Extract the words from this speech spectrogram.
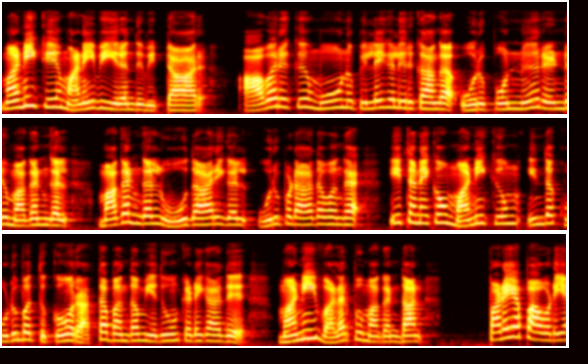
மணிக்கு மனைவி இறந்து விட்டார். அவருக்கு மூணு பிள்ளைகள் இருக்காங்க. ஒரு பொண்ணு ரெண்டு மகன்கள். மகன்கள் ஊதாரிகள் உருப்படாதவங்க. இத்தனைக்கும் மணிக்கும் இந்த குடும்பத்துக்கும் இரத்த பந்தம் எதுவும் கிடைக்காது. மணி வளர்ப்பு மகன்தான். படையப்பாவுடைய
